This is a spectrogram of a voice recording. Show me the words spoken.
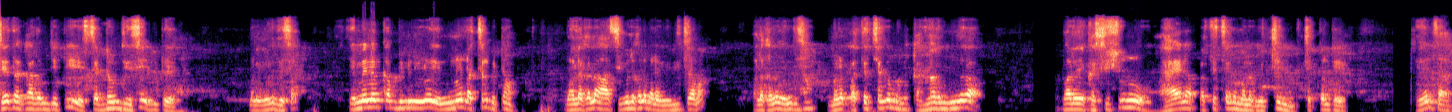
చేత కాదని చెప్పి సెట్ డౌన్ చేసి వెళ్ళిపోయారు. మనం ఏం చేసాం ఎంఎన్ఎం కంపెనీలో ఎన్నో లక్షలు పెట్టాం. వాళ్ళకల్లా ఆ సివిల్ కల్లా మనం ఎందించామా వాళ్ళకల్లా ఏం చేసాం మన ప్రత్యక్షంగా మన కళ్ళ ముందర వాళ్ళ యొక్క శిష్యులను ఆయన ప్రత్యక్షంగా మనకు వచ్చి చెప్తుంటే ఏం సార్?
